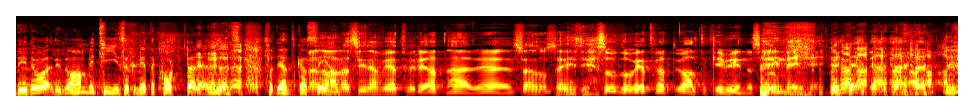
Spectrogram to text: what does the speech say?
det, är då, det är då han blir 10 centimeter kortare, så att jag inte ska Men se. å andra sidan vet vi det att när eh, Svensson säger det så då vet vi att du alltid kliver in och säger nej, nej.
